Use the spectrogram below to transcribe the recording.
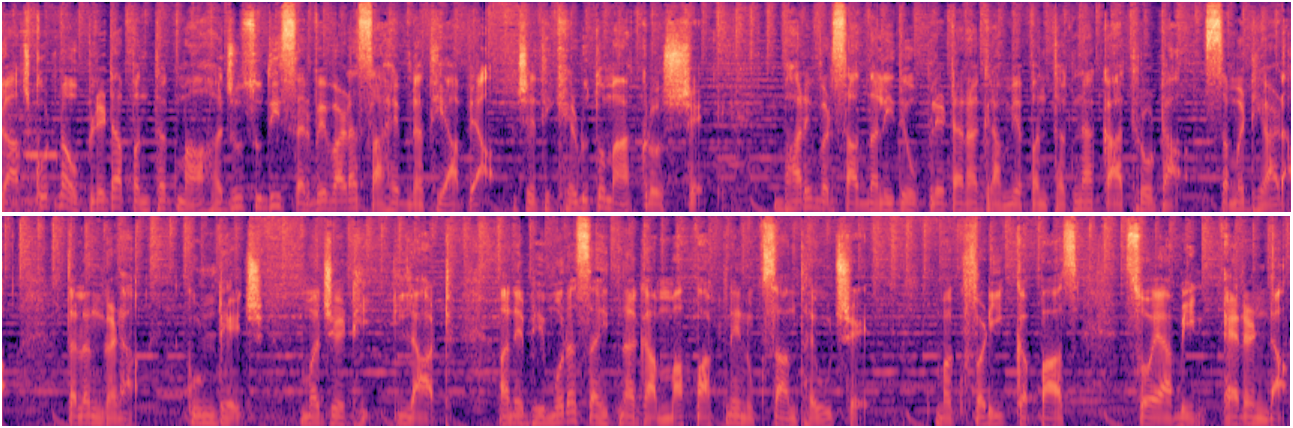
રાજકોટના ઉપલેટા પંથકમાં હજુ સુધી સર્વેવાળા સાહેબ નથી આવ્યા જેથી ખેડૂતોમાં આક્રોશ છે. ભારે વરસાદના લીધે ઉપલેટાના ગ્રામ્ય પંથકના કાથરોટા, સમઢિયાળા, તલંગણા, કુંઢેજ, મજેઠી લાઠ અને ભીમોરા સહિતના ગામમાં પાકને નુકસાન થયું છે. મગફળી, કપાસ, સોયાબીન, એરંડા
